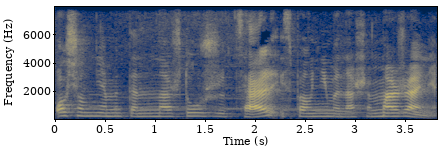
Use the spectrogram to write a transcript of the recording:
osiągniemy ten nasz duży cel i spełnimy nasze marzenie.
